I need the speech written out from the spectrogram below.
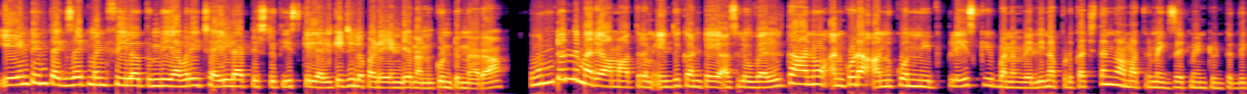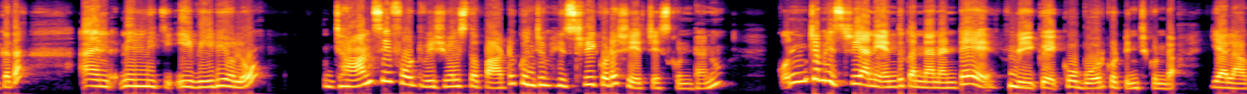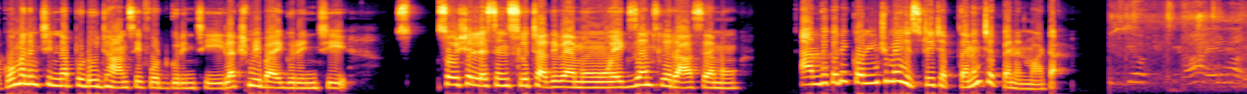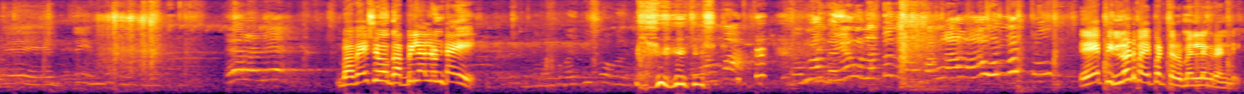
ఏంటి ఇంత ఎగ్జైట్మెంట్ ఫీల్ అవుతుంది? ఎవరి చైల్డ్ ఆర్టిస్ట్ తీసుకెళ్ళి ఎల్కేజీలో పడేయండి అని అనుకుంటున్నారా? ఉంటుంది మరి ఆ మాత్రం. ఎందుకంటే అసలు వెళ్తాను అని కూడా అనుకొని ప్లేస్కి మనం వెళ్ళినప్పుడు ఖచ్చితంగా ఆ మాత్రం ఎగ్జైట్మెంట్ ఉంటుంది కదా. అండ్ నేను మీకు ఈ వీడియోలో ఝాన్సీ ఫోర్ట్ విజువల్స్తో పాటు కొంచెం హిస్టరీ కూడా షేర్ చేసుకుంటాను. కొంచెం హిస్టరీ అని ఎందుకన్నానంటే మీకు ఎక్కువ బోర్ కొట్టించకుండా. ఎలాగో మనం చిన్నప్పుడు ఝాన్సీ ఫోర్ట్ గురించి లక్ష్మీబాయి గురించి సోషల్ లెసన్స్లో చదివాము ఎగ్జామ్స్లో రాసాము. అందుకని కొంచెమే హిస్టరీ చెప్తానని చెప్పానన్నమాట. భవేష్ గబ్బిలాలు ఉంటాయి ఏ పిల్లోడు భయపడతాడు మెల్లగా రండి.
